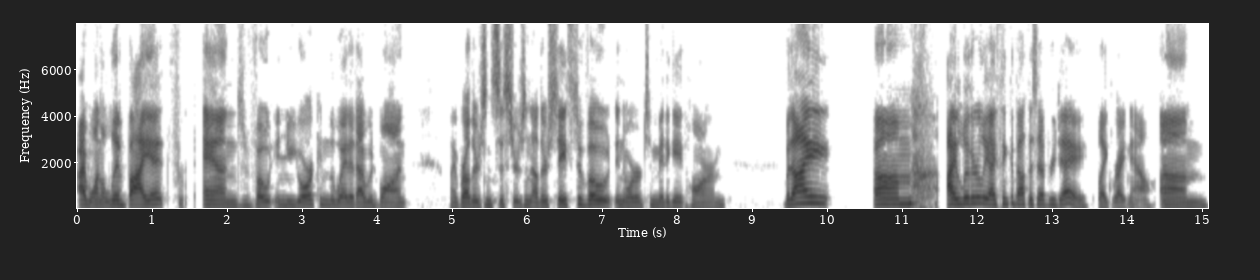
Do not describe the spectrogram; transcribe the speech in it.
I want to live by it for, and vote in New York in the way that I would want my brothers and sisters in other states to vote in order to mitigate harm. But I um, I literally I think about this every day, like right now. Um,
